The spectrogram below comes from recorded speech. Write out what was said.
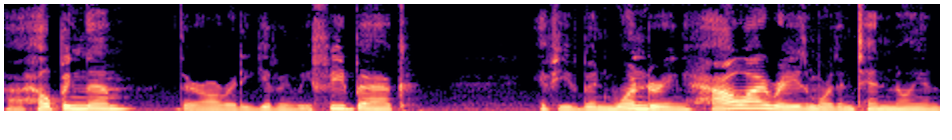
uh, helping them. They're already giving me feedback. If you've been wondering how I raise more than $10 million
